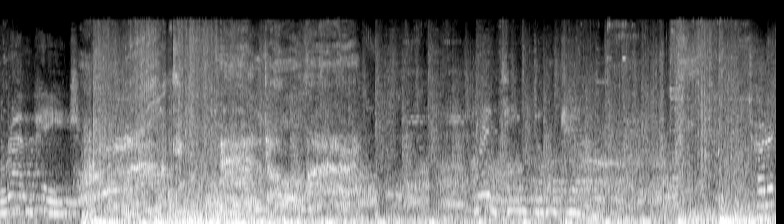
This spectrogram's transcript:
Rampage. Red team double kill. Turret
